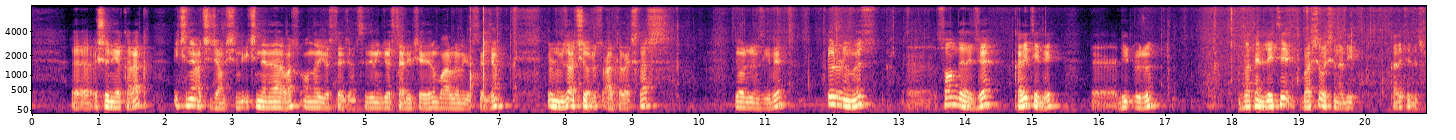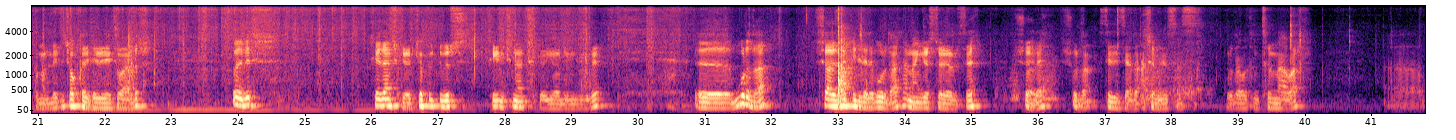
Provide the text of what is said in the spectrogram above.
E, ışığını yakarak. İçini açacağım şimdi. İçinde neler var onları göstereceğim. Size gösterdiğim şeylerin varlığını göstereceğim. Ürünümüzü açıyoruz arkadaşlar. Gördüğünüz gibi. Ürünümüz son derece kaliteli e, bir ürün. Zaten leti başlı başına bir kalitedir bunun. Leti çok kaliteli bir leti vardır. Böyle bir şeyden çıkıyor. Köpüklü bir şeyin içinden çıkıyor gördüğünüz gibi. Ee, burada şarjlı pilleri burada. Hemen gösteriyorum size. Şöyle şuradan istediğiniz yerden açabilirsiniz. Burada bakın tırnağı var.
